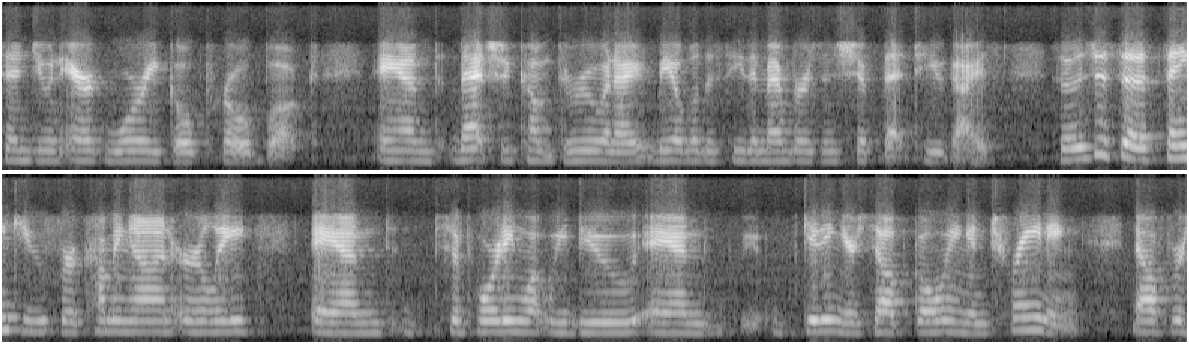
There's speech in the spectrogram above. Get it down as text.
send you an Eric Worre GoPro book, and that should come through, and I'll be able to see the members and ship that to you guys. So it's just a thank you for coming on early and supporting what we do and getting yourself going and training. Now, for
